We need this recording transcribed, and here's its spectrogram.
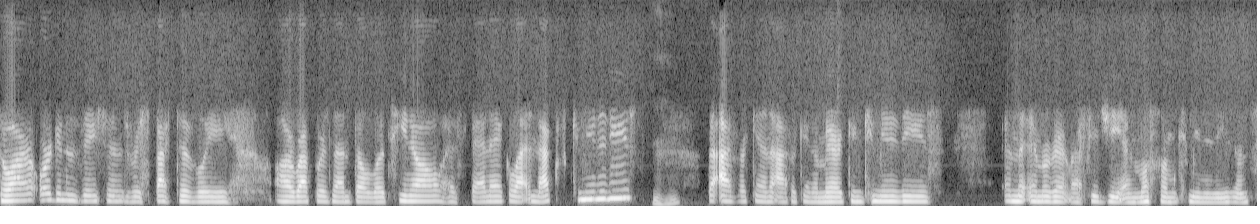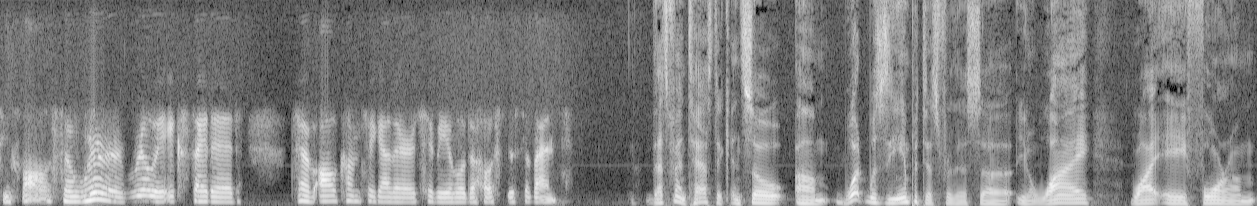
So our organizations respectively uh, represent the Latino, Hispanic, Latinx communities, Mhm. the African, African American communities, and the immigrant, refugee, and Muslim communities in Sioux Falls. So we're really excited to have all come together to be able to host this event. That's fantastic. And so, um, what was the impetus for this? Uh, you know, why why a forum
